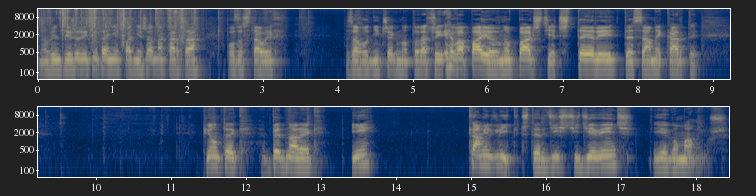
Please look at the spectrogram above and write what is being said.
No więc jeżeli tutaj nie wpadnie żadna karta pozostałych zawodniczek, no to raczej Ewa Pajor. No patrzcie, cztery te same karty. Piątek, Bednarek i Kamil Glik 49. Jego mamy już.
